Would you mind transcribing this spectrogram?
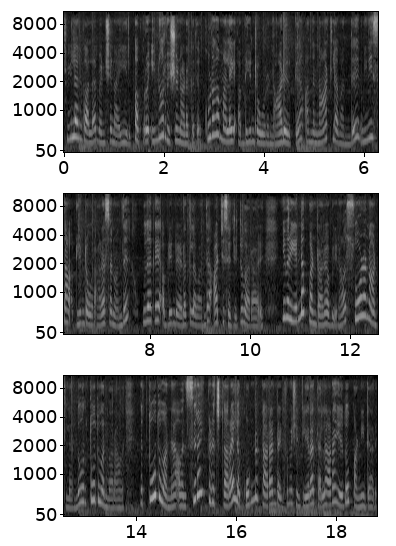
ஸ்ரீலங்காவில் மென்ஷன் ஆகி இருக்கு. அப்புறம் இன்னொரு விஷயம் நடக்குது. குடகமலை அப்படின்ற ஒரு நாடு இருக்குது அந்த நாட்டில் வந்து மினிசா அப்படின்ற ஒரு அரசன் வந்து உதகை அப்படின்ற இடத்துல வந்து ஆட்சி செஞ்சுட்டு வராரு. இவர் என்ன பண்ணுறாரு அப்படின்னா சோழ நாட்டிலேருந்து ஒரு தூதுவன் வராங்க. இந்த தூதுவனை அவர் சிறை பிடிச்சிட்டாரா இல்லை கொண்டுட்டாரான்ற இன்ஃபர்மேஷன் கிளியராக தெரில ஆனால் ஏதோ பண்ணிட்டாரு.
